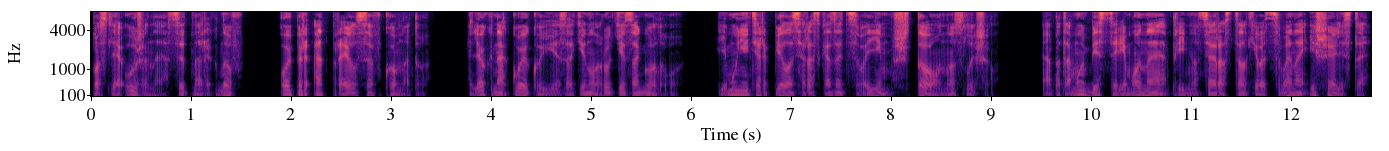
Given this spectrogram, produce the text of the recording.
После ужина, сытно рыгнув, опер отправился в комнату. Лег на койку и закинул руки за голову. Ему не терпелось рассказать своим, что он услышал. А потому без церемона принялся расталкивать Свена и Шелеста,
